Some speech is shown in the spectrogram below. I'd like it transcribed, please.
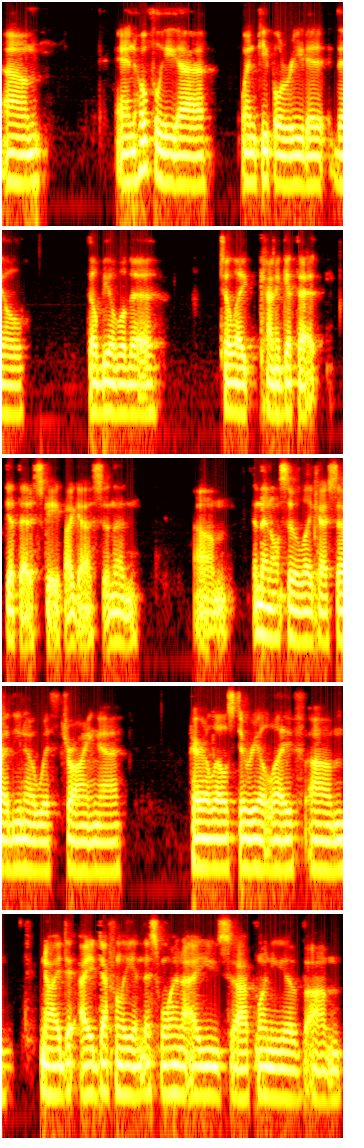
um, and hopefully, uh, when people read it, they'll they'll be able to to like kind of get that get that escape, I guess, and then um, and then also, like I said, you know, with drawing. Uh, parallels to real life. Um, you know, I, de- I definitely in this one I use uh, plenty of um,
